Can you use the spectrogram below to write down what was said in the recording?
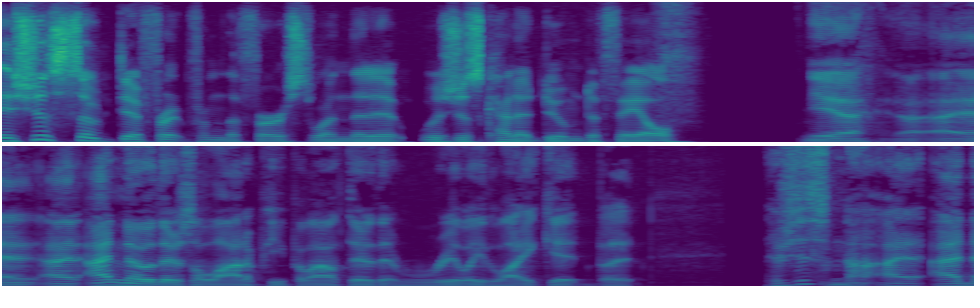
it's just so different from the first one that it was just kind of doomed to fail. Yeah, I, I I know there's a lot of people out there that really like it, but there's just not I, I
